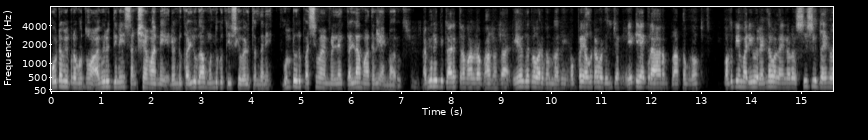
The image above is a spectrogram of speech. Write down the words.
కూటమి ప్రభుత్వం అభివృద్ధిని సంక్షేమాన్ని రెండు కళ్ళుగా ముందుకు తీసుకువెళుతుందని గుంటూరు పశ్చిమ ఎమ్మెల్యే గల్లా మాధవి అన్నారు. అభివృద్ధి కార్యక్రమాల్లో భాగంగా నియోజకవర్గంలోని ముప్పై ఒకటవ డివిజన్ ఏటీ అగ్రహారం ప్రాంతంలో ఒకటి మరియు రెండవ లైన్లలో సీసీ డ్రైన్ల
